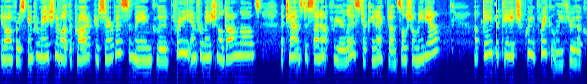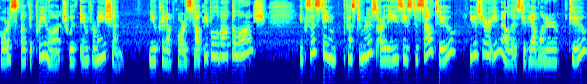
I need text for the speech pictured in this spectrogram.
It offers information about the product or service and may include free informational downloads, a chance to sign up for your list or connect on social media. Update the page frequently through the course of the pre-launch with information. You can, of course, tell people about the launch. Existing customers are the easiest to sell to. Use your email list if you have one or two.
